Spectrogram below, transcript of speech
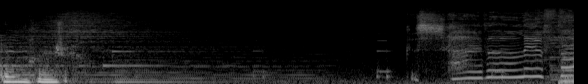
给你喝点水啊。Cause I believe I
